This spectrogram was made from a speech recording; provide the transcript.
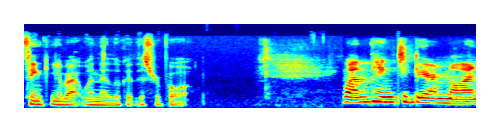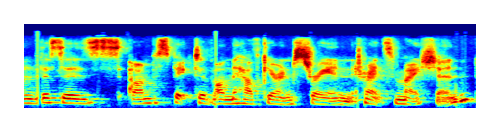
thinking about when they look at this report? One thing to bear in mind this is one perspective on the healthcare industry and transformation.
